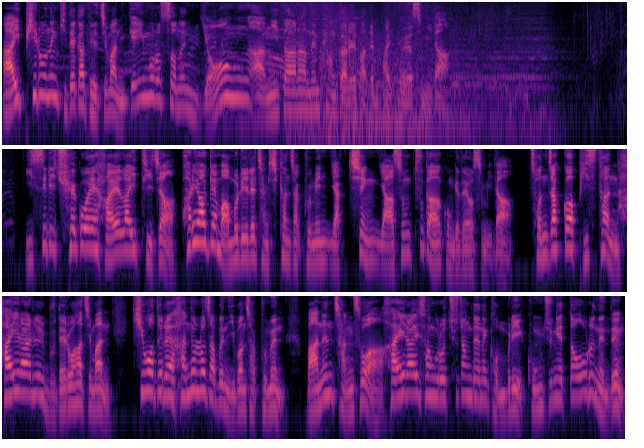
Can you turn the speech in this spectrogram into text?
IP로는 기대가 되지만 게임으로서는 영 아니다라는 평가를 받은 발표였습니다. E3 최고의 하이라이트이자 화려하게 마무리를 장식한 작품인 약칭 야숨2가 공개되었습니다 전작과 비슷한 하이랄을 무대로 하지만 키워드를 하늘로 잡은 이번 작품은 많은 장소와 하이랄 성으로 추정되는 건물이 공중에 떠오르는 등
